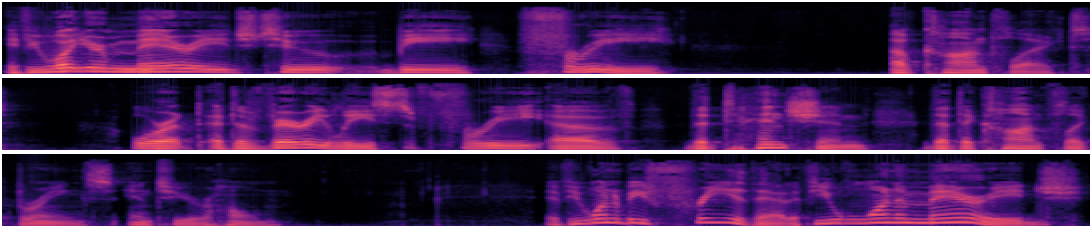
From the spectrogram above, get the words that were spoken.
if you want your marriage to be free of conflict, or at, at the very least, free of the tension that the conflict brings into your home. If you want to be free of that, if you want a marriage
